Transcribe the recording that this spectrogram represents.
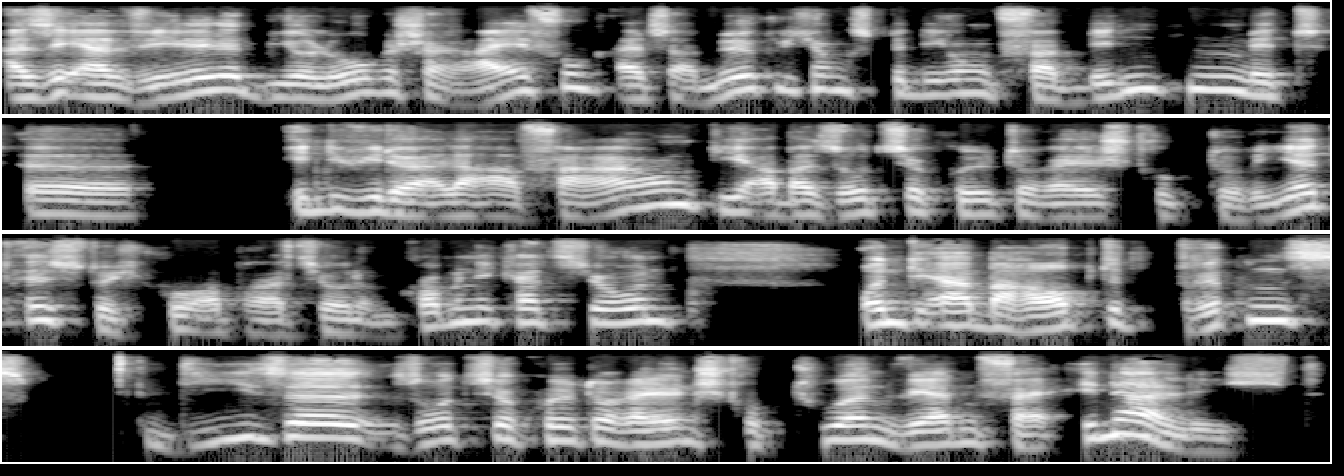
Also er will biologische Reifung als Ermöglichungsbedingung verbinden mit äh, individueller Erfahrung, die aber soziokulturell strukturiert ist durch Kooperation und Kommunikation. Und er behauptet drittens, diese soziokulturellen Strukturen werden verinnerlicht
